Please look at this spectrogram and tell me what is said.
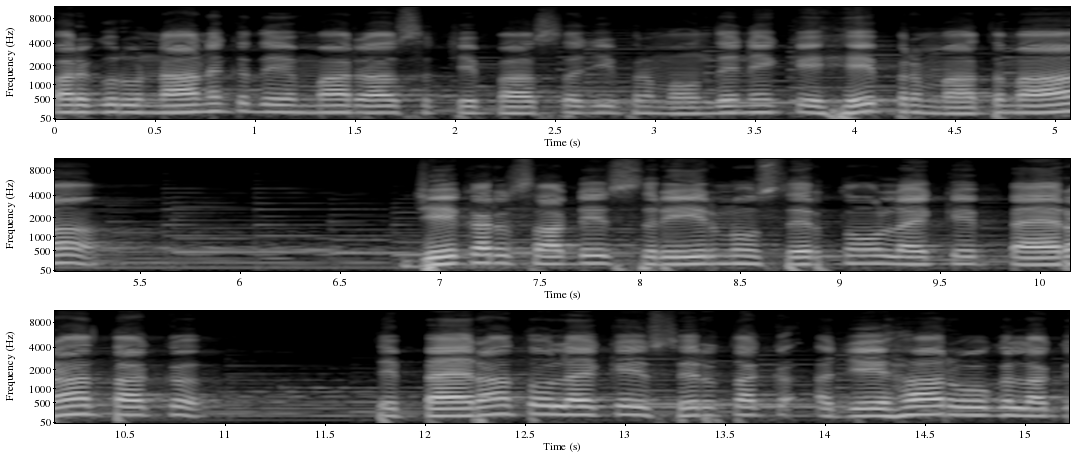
ਪਰ ਗੁਰੂ ਨਾਨਕ ਦੇਵ ਮਹਾਰਾਜ ਸੱਚੇ ਪਾਤਸ਼ਾਹ ਜੀ ਫਰਮਾਉਂਦੇ ਨੇ ਕਿ हे ਪ੍ਰਮਾਤਮਾ, ਜੇਕਰ ਸਾਡੇ ਸਰੀਰ ਨੂੰ ਸਿਰ ਤੋਂ ਲੈ ਕੇ ਪੈਰਾਂ ਤੱਕ ਤੇ ਪੈਰਾਂ ਤੋਂ ਲੈ ਕੇ ਸਿਰ ਤੱਕ ਅਜੇਹਾ ਰੋਗ ਲੱਗ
